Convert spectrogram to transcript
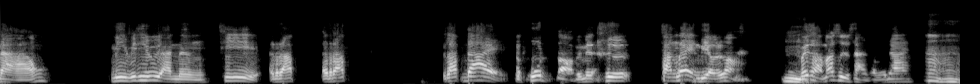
หนาว มีวิทยุอันหนึ่งที่รับรับ รับได้แต่พูดต่อไปไม่ได้คือฟังได้อย่างเดียวหรือเปล่าอืมไม่สามารถสื่อสารกันไปได้อ่าอ่า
